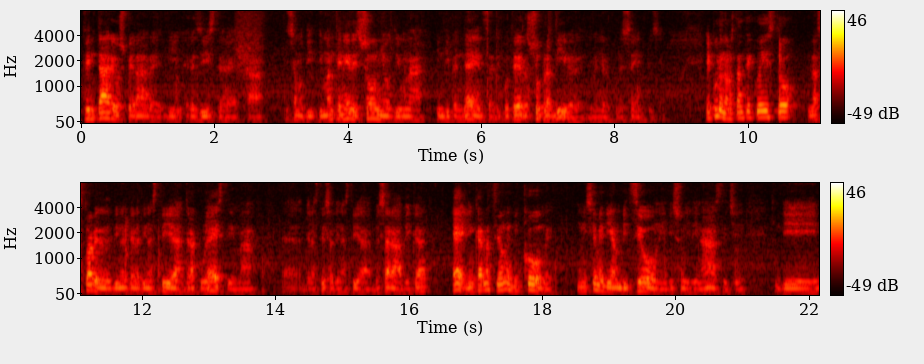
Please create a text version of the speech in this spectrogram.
tentare o sperare di resistere a, diciamo, di, di, mantenere il sogno di una indipendenza, di poter sopravvivere in maniera pure semplice. Eppure nonostante questo la storia della, dinastia Draculesti, ma eh, della stessa dinastia Bessarabica, è l'incarnazione di come un insieme di ambizioni, di sogni dinastici, di,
